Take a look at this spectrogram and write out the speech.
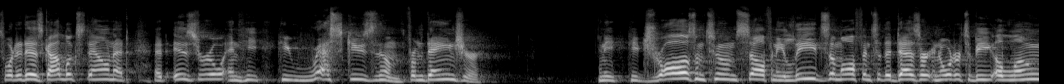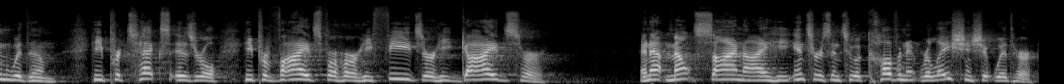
That's what it is. God looks down at, at Israel and he, he rescues them from danger. And he, he draws them to himself and he leads them off into the desert in order to be alone with them. He protects Israel. He provides for her. He feeds her. He guides her. And at Mount Sinai, he enters into a covenant relationship with her,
